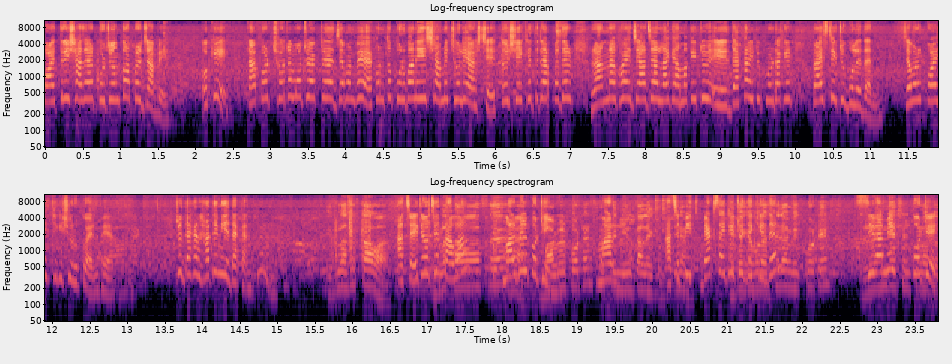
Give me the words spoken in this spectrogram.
পঁয়ত্রিশ হাজার পর্যন্ত আপনার যাবে। ওকে তারপর ছোটো মোটো একটা যেমন ভাই এখন তো কোরবানি ঈদ সামনে চলে আসছে তো সেই ক্ষেত্রে আপনাদের রান্নাঘরে যা যা লাগে আমাকে একটু দেখান একটু প্রোডাক্টের প্রাইসটা একটু বলে দেন। যেমন কয় থেকে শুরু করেন ভাইয়া? একটু দেখান হাতে নিয়ে দেখান হুম। আচ্ছা এটা হচ্ছে তাওয়া? মার্বেল হ্যাঁ, কোটিং আচ্ছা ব্যাক সাইডে একটু দেখিয়ে দেন। সিরামিক সিরামিক কোটেড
